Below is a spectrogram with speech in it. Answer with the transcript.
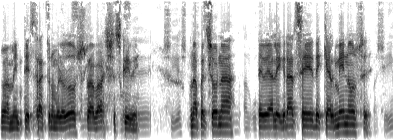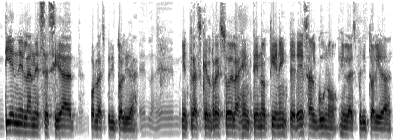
Nuevamente extracto número 2, Rabash escribe una persona debe alegrarse de que al menos eh, tiene la necesidad por la espiritualidad, mientras que el resto de la gente no tiene interés alguno en la espiritualidad.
